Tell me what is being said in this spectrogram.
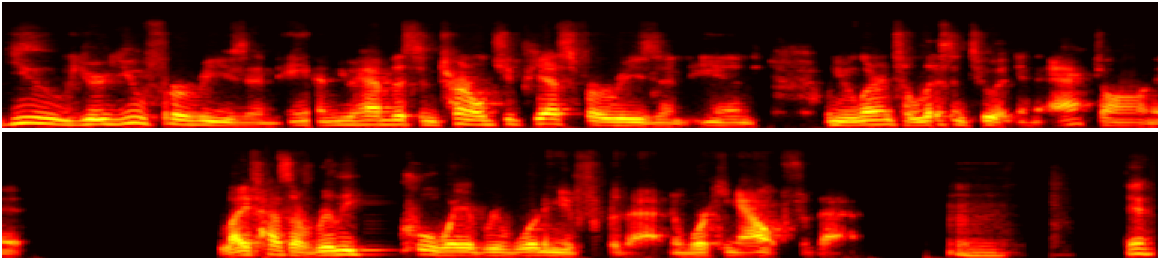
you, you're you for a reason, and you have this internal GPS for a reason. And when you learn to listen to it and act on it, life has a really cool way of rewarding you for that and working out for that. Mm-hmm. Yeah,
